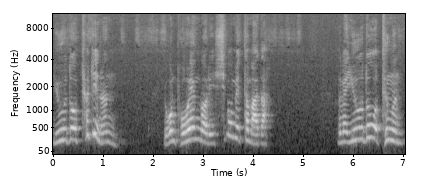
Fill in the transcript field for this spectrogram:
유도 표지는 요건 보행거리 15m마다 그 다음에 유도 등은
